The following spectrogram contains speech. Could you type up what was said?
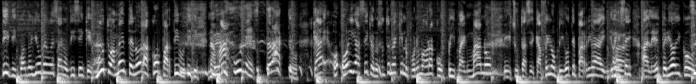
Titi, cuando yo veo esa noticia y que mutuamente no la compartimos, Titi, nada más un extracto. Óigase que nosotros no es que nos ponemos ahora con pipa en mano, y su taza de café y los bigotes para arriba ingleses a leer el periódico Sí.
